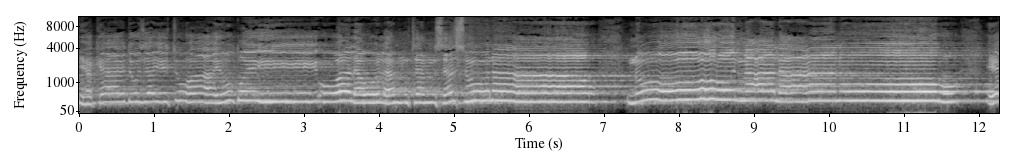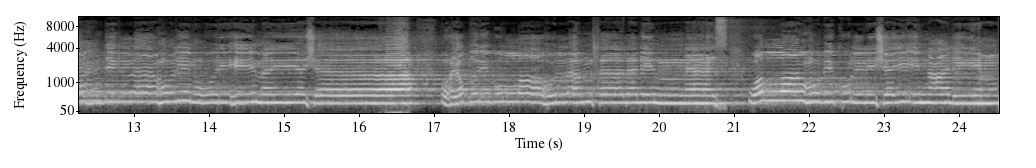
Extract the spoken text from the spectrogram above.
يكاد زيتها يضيء ولو لم تمسسه نار. نور على نور. يهدي الله لنوره من يشاء. ويضرب الله الأمثال للناس. واللہ بكل شيء علیم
